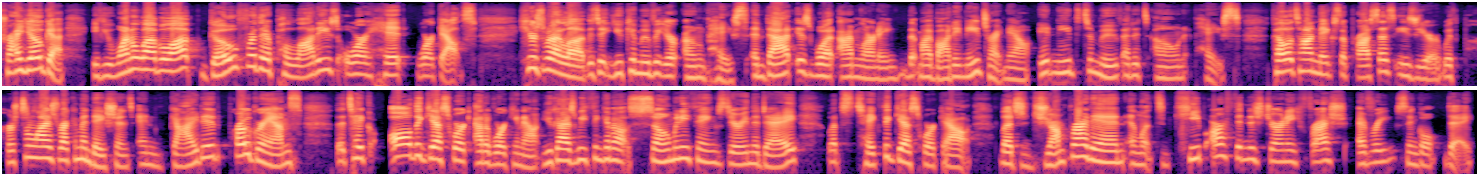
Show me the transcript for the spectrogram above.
Try yoga. If you want to level up, go for their Pilates or HIIT workouts. Here's what I love is that you can move at your own pace. And that is what I'm learning that my body needs right now. It needs to move at its own pace. Peloton makes the process easier with personalized recommendations and guided programs that take all the guesswork out of working out. You guys, we think about so many things during the day. Let's take the guesswork out. Let's jump right in and let's keep our fitness journey fresh every single day.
